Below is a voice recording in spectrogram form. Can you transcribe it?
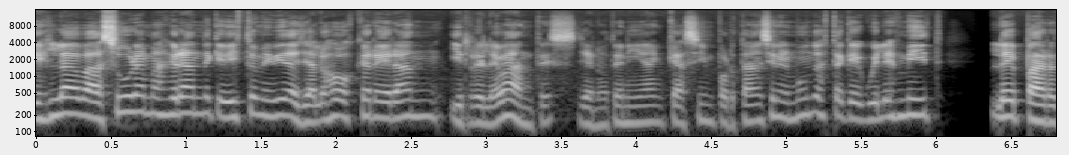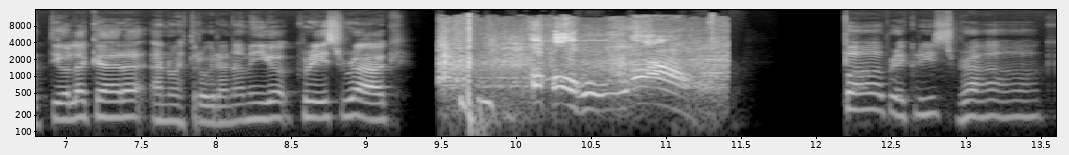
que es la basura más grande que he visto en mi vida. Ya los Oscars eran irrelevantes, ya no tenían casi importancia en el mundo hasta que Will Smith le partió la cara a nuestro gran amigo Chris Rock. ¡Oh, wow! Pobre Chris Rock.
